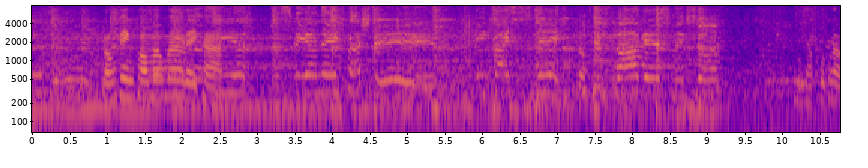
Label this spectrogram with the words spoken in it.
gesehen. ร้องเพลงเพอมาก ๆ เลยค่ะ Passiert, dass wir nicht verstehen. Ich weiß es nicht, doch ich frage es mich schon. นี่ครับพวกเรา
